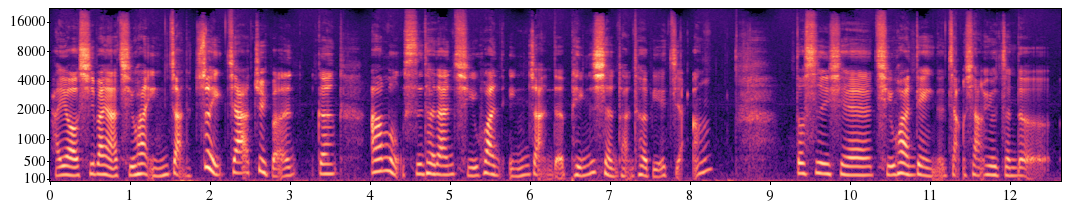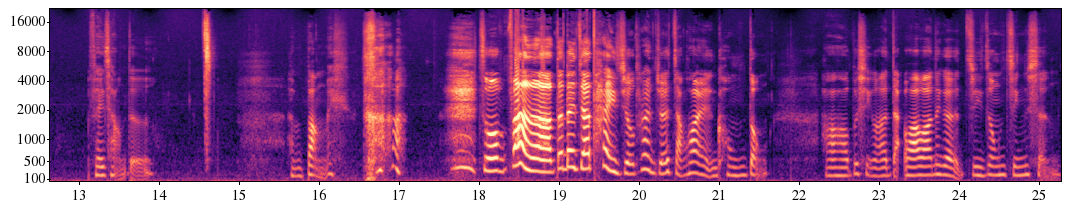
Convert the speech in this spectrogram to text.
还有西班牙奇幻影展的最佳剧本，跟阿姆斯特丹奇幻影展的评审团特别奖，都是一些奇幻电影的奖项，因为真的非常的。很棒哎，怎么办啊？待在家太久，突然觉得讲话有点空洞。好好，不行，我要打，我要那个集中精神。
